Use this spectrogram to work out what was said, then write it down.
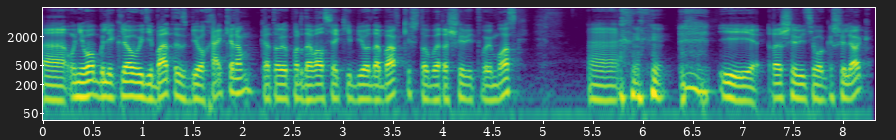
У него были клевые дебаты с биохакером, который продавал всякие биодобавки, чтобы расширить твой мозг и расширить его кошелек.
